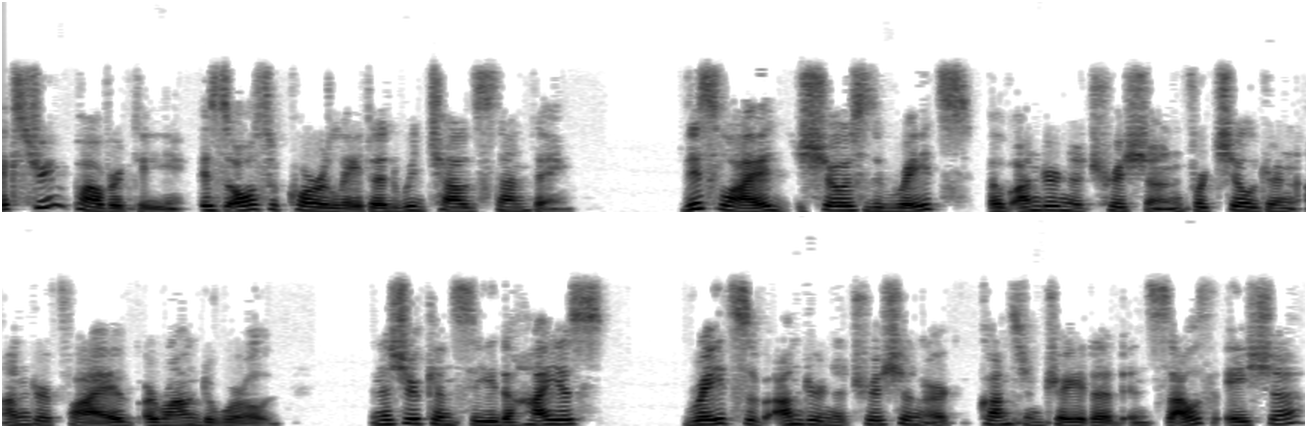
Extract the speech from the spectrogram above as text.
Extreme poverty is also correlated with child stunting. This slide shows the rates of undernutrition for children under five around the world. And as you can see, the highest rates of undernutrition are concentrated in South Asia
